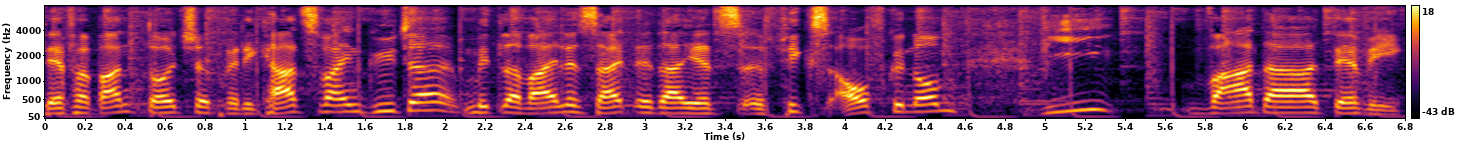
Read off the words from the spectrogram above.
Der Verband Deutscher Prädikatsweingüter. Mittlerweile seid ihr da jetzt äh, fix aufgenommen. Wie war da der Weg?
